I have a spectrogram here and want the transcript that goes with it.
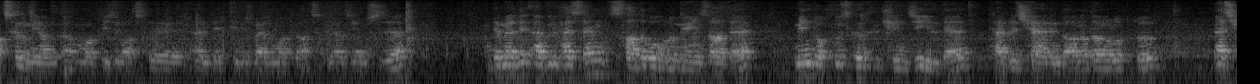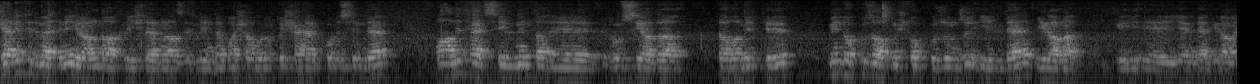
açılmayan, amma bizim açıq, əldə etdiyimiz məlumatı açıqlayacağım sizə. Deməli, Əbülhəsən Sadıqoğlu Müyünzadə 1942-ci ildə Təbriz şəhərində anadan olubdur Əskəri xidmətini İran Daxili İşlər Nazirliyində başa vurubdu, şəhər polisində. Ali təhsilini da, e, Rusiyada davam etdirib. 1969-cu ildə İrana e, yenidən İrana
